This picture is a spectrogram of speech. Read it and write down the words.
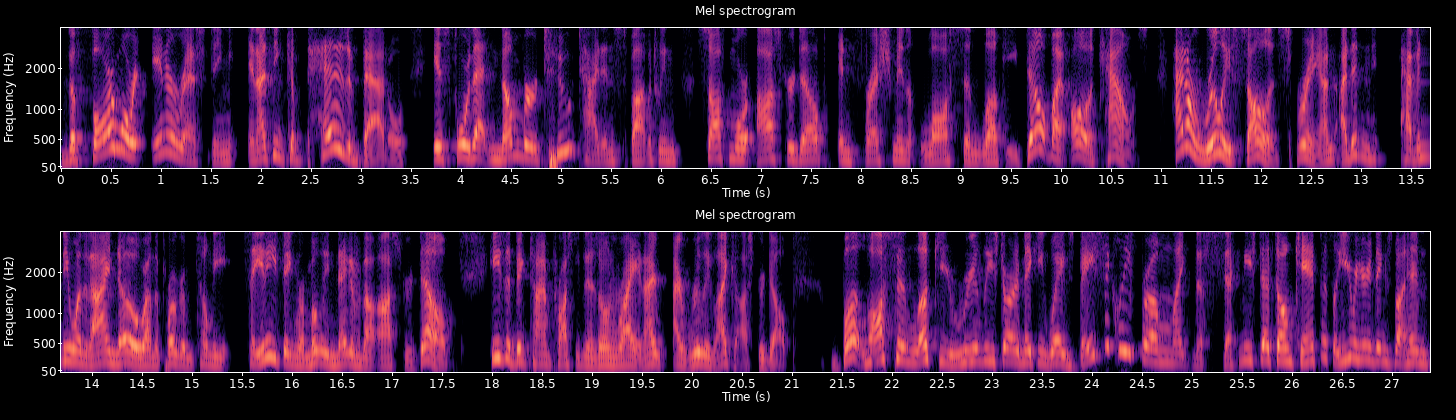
The far more interesting and I think competitive battle is for that number two tight end spot between sophomore Oscar Delp and freshman Lawson Luckie. Delp, by all accounts, had a really solid spring. I, I, didn't have anyone that I know around the program tell me say anything remotely negative about Oscar Delp. He's a big time prospect in his own right, and I, I really like Oscar Delp. But Lawson Luckie really started making waves basically from like the second he stepped on campus. Like you were hearing things about him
